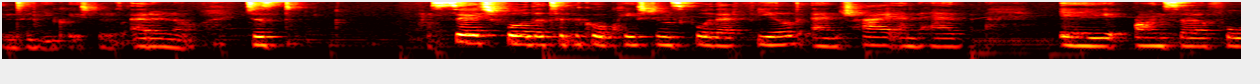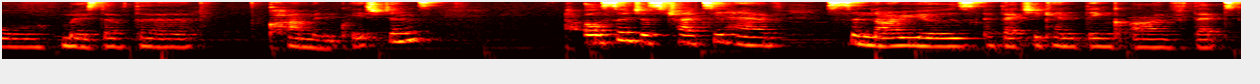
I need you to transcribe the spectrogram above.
interview questions i don't know. Just search for the typical questions for that field and try and have a answer for most of the common questions. Also just try to have scenarios that you can think of that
